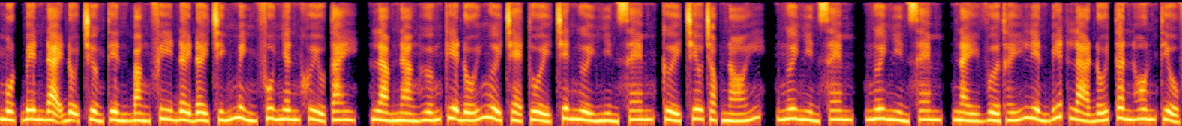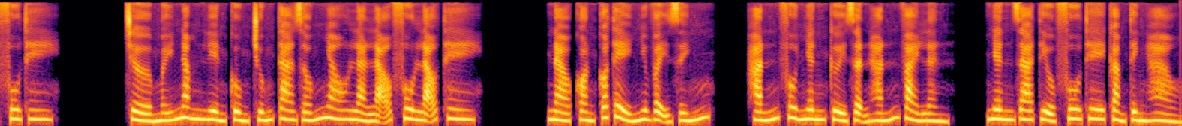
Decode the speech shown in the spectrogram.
Một bên đại đội trưởng tiền bằng phi đầy đầy chính mình phu nhân khuỷu tay, làm nàng hướng kia đối người trẻ tuổi trên người nhìn xem, cười trêu chọc nói, ngươi nhìn xem, ngươi nhìn xem, này vừa thấy liền biết là đối tân hôn tiểu phu thê. Chờ mấy năm liền cùng chúng ta giống nhau là lão phu lão thê. Nào còn có thể như vậy dính, hắn phu nhân cười giận hắn vài lần, nhân ra tiểu phu thê cảm tình hào,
